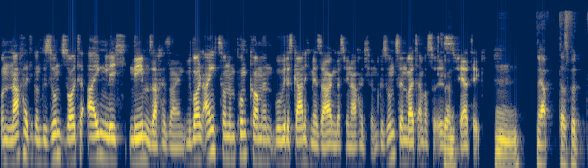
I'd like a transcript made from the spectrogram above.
und nachhaltig und gesund sollte eigentlich Nebensache sein. Wir wollen eigentlich zu einem Punkt kommen, wo wir das gar nicht mehr sagen, dass wir nachhaltig und gesund sind, weil es einfach so ist, fertig. Mhm. Ja, das wird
